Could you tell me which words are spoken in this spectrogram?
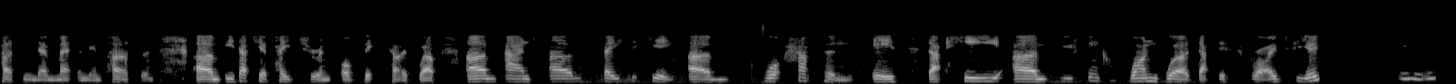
personally never met him in person. Um, he's actually a patron of VICTA as well. Um, and um, basically, um, what happens is that he, um, you think of one word that describes you, Mhm.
